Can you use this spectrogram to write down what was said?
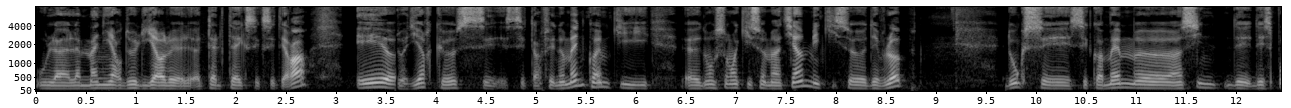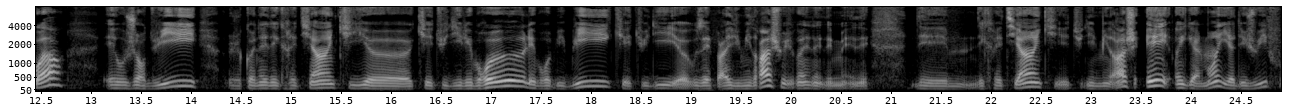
ou, la, manière de lire tel texte, etc. Et euh, je dois dire que c'est un phénomène quand même qui, euh, non seulement qui se maintient, mais qui se développe. Donc c'est quand même euh, un signe d'espoir. Et aujourd'hui, je connais des chrétiens qui, qui étudient l'hébreu, l'hébreu biblique, qui étudient, vous avez parlé du Midrash, oui, je connais des, chrétiens qui étudient le Midrash, et également il y a des juifs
